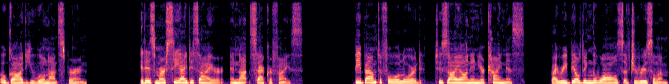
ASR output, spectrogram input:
O God, you will not spurn. It is mercy I desire, and not sacrifice. Be bountiful, O Lord, to Zion in your kindness by rebuilding the walls of Jerusalem.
